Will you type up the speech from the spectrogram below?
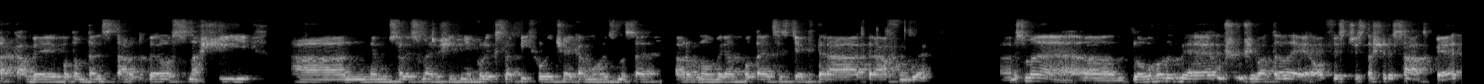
tak, aby potom ten start byl snažší a nemuseli jsme řešit několik slepých uliček a mohli jsme se rovnou vydat po té cestě, která, která funguje. My jsme eh, dlouhodobě už uživateli Office 365, eh,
